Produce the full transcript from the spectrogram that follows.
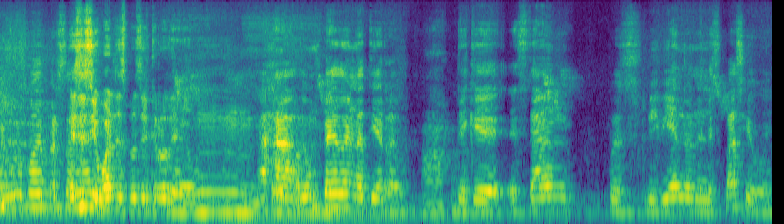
un grupo de personas. Ese es igual después de, creo, de un... Ajá, de un pedo en la tierra, güey. Ajá. De que están, pues, viviendo en el espacio, güey.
